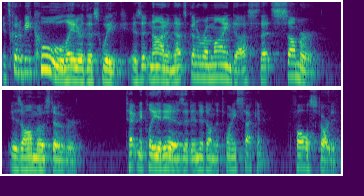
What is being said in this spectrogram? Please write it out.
It's going to be cool later this week, is it not? And that's going to remind us that summer is almost over. Technically, it is. It ended on the 22nd. Fall started.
